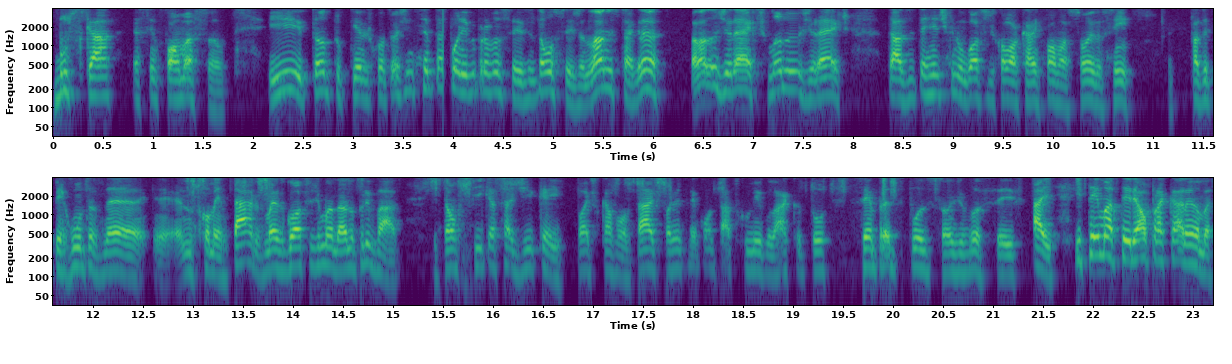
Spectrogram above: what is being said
buscar essa informação. E tanto o Kennedy quanto eu, a gente sempre está disponível para vocês. Então, ou seja, lá no Instagram, vai lá no direct, manda no direct. Tá? Às vezes tem gente que não gosta de colocar informações assim, fazer perguntas né, eh, nos comentários, mas gosta de mandar no privado. Então fica essa dica aí. Pode ficar à vontade, pode entrar em contato comigo lá, que eu estou sempre à disposição de vocês aí. E tem material para caramba.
